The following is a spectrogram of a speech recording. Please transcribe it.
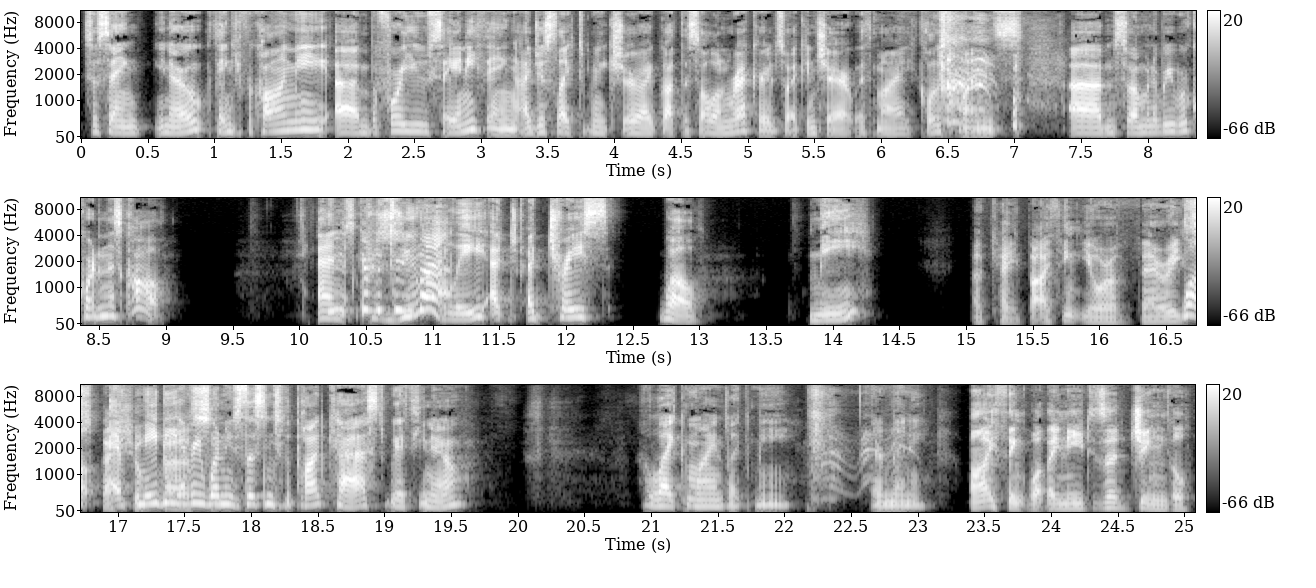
So, saying, you know, thank you for calling me. Um, before you say anything, I just like to make sure I've got this all on record so I can share it with my close ones. um, so, I'm going to be recording this call, and Who's gonna do that? presumably a, a trace. Well, me. Okay, but I think you're a very well, special maybe person. everyone who's listened to the podcast with, you know, a like mind like me. There are many. I think what they need is a jingle,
